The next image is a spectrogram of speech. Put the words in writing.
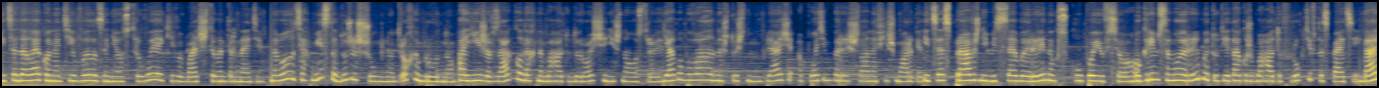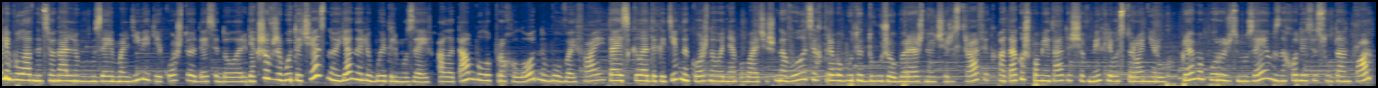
і це далеко не ті вилизані острови, які ви бачите в інтернеті. На вулицях міста дуже шумно, трохи брудно, а їжа в закладах набагато дорожча ніж на острові. Я побувала на штучному пляжі, а потім перейшла на фіш-маркет. І це справжній місцевий ринок з купою всього. Окрім самої риби, тут є також багато фруктів та спецій. Далі була в національному музеї Мальдів, який коштує 10 доларів. Якщо вже бути чесною, я не любитель музеїв, але там було прохолодно, був вайфай, та й скелети китів не кожного дня побачиш. На вулицях треба бути дуже обережною через трафік, а також пам'ятати, що в них лівосторонній рух. Прямо поруч з музеєм знаходиться Султан Парк,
